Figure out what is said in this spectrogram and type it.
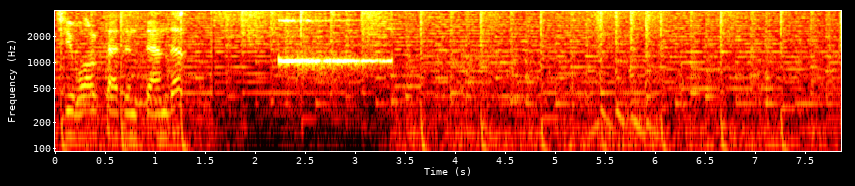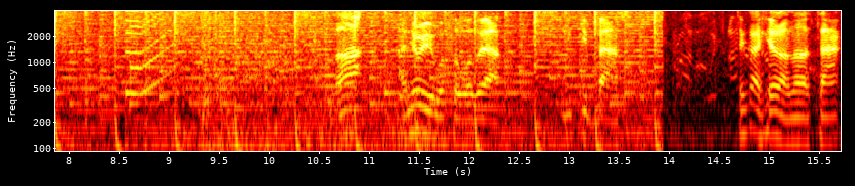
She works as intended. Ah, I knew he was over there. Sneaky bastard. I think I hear another attack.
